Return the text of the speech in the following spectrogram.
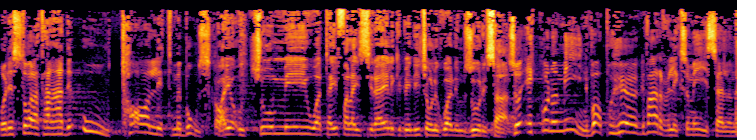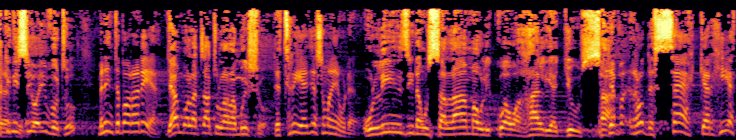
Och det står att han hade otaligt med Kwa boskap. hiyo uchumi wa taifa la Israeli kipindi hicho ulikuwa ni mzuri sana, Så ekonomin var på högvarv liksom i Israel under den lakini tiden. sio hivyo tu. Men inte bara det. Jambo la tatu la la mwisho, Det tredje som han gjorde. ulinzi na usalama ulikuwa wa hali ya juu Det var, rådde säkerhet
